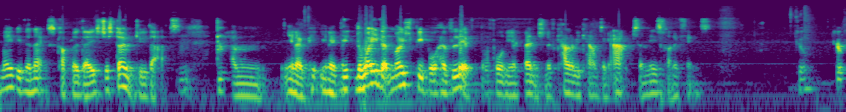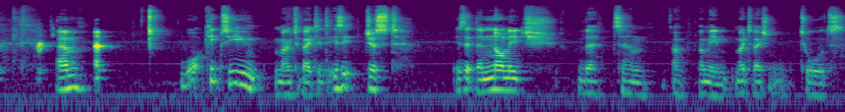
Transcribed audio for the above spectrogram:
maybe the next couple of days just don't do that. Mm. Um, you know, you know the, the, way that most people have lived before the invention of calorie counting apps and these kind of things. Cool. Cool. Um, what keeps you motivated? Is it just, is it the knowledge that, um, I, I mean, motivation towards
